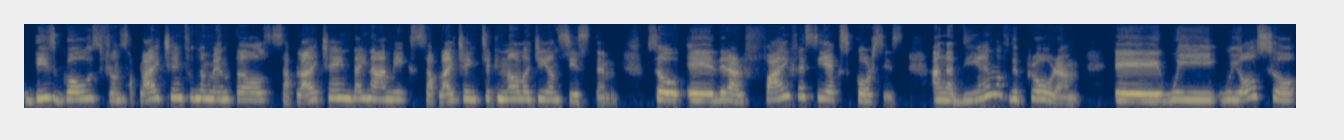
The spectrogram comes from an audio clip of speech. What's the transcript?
this goes from supply chain fundamentals, supply chain dynamics, supply chain technology and system. So uh, there are five SCX courses. And at the end of the program, uh, we, we also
